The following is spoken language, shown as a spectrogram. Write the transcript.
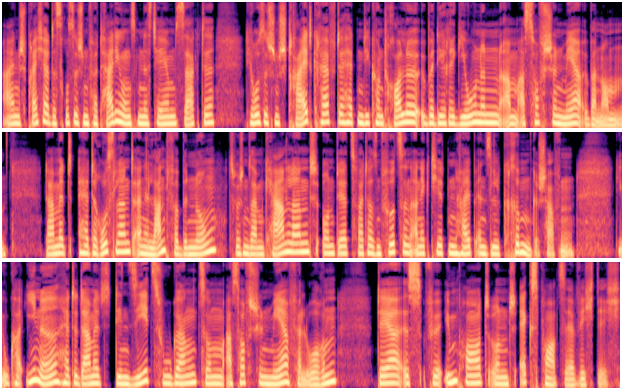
Ein Sprecher des russischen Verteidigungsministeriums sagte, die russischen Streitkräfte hätten die Kontrolle über die Regionen am Asowschen Meer übernommen. Damit hätte Russland eine Landverbindung zwischen seinem Kernland und der 2014 annektierten Halbinsel Krim geschaffen. Die Ukraine hätte damit den Seezugang zum Asowschen Meer verloren. Der ist für Import und Export sehr wichtig.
